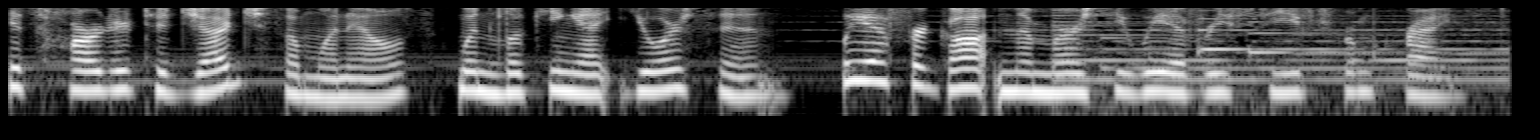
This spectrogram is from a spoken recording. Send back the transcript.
It's harder to judge someone else when looking at your sin. We have forgotten the mercy we have received from Christ.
